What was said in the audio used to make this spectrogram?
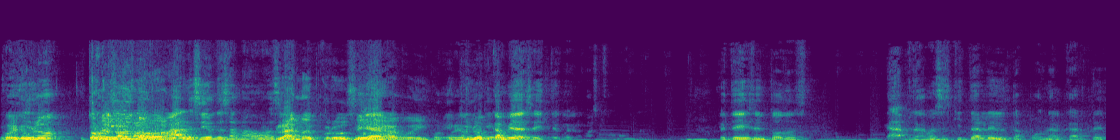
Por ejemplo, tornillos normales, sí, un desarmador Un así. plano de cruz y Sí, ya, güey. Por ejemplo, que- cambio de aceite, güey, lo más común, güey. Que te dicen todos, "Ah, pues nada más es quitarle el tapón al cárter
